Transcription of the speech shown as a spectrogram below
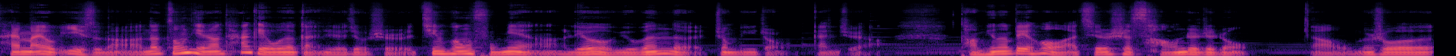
还蛮有意思的啊。那总体上他给我的感觉就是清风拂面啊，留有余温的这么一种感觉啊。躺平的背后啊，其实是藏着这种啊，我们说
